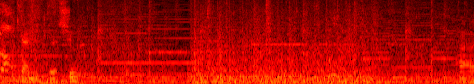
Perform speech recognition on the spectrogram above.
First, then the shoot. Ah.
